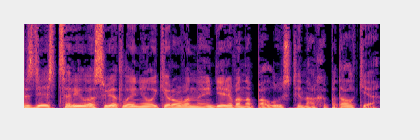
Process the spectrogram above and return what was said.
Здесь царило светлое нелакированное дерево на полу, стенах и потолке.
